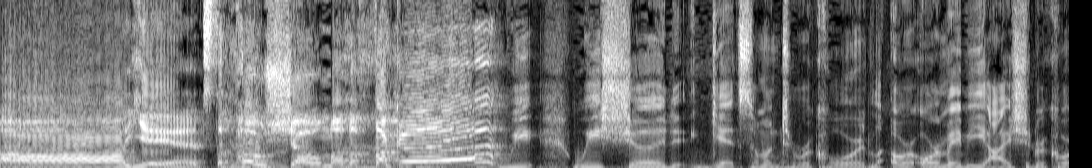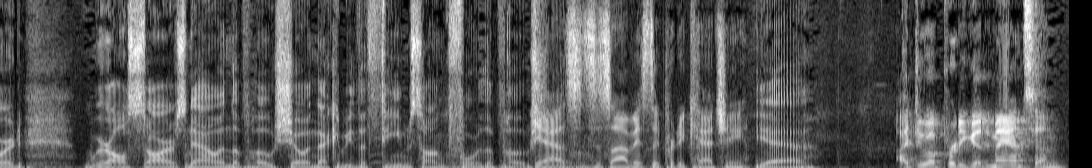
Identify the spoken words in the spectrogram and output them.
Oh yeah, it's the post show, motherfucker. We we should get someone to record, or or maybe I should record. We're all stars now in the post show, and that could be the theme song for the post. Yeah, show. since it's obviously pretty catchy. yeah. I do a pretty good Manson.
